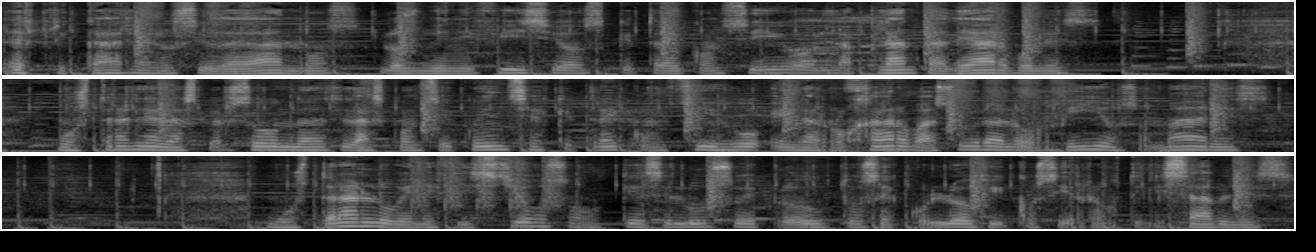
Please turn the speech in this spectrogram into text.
explicarle a los ciudadanos los beneficios que trae consigo la planta de árboles, mostrarle a las personas las consecuencias que trae consigo el arrojar basura a los ríos o mares, mostrar lo beneficioso que es el uso de productos ecológicos y reutilizables,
